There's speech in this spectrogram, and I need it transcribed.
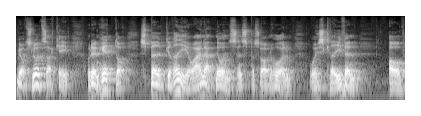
vårt slottsarkiv. Och den heter Spökerier och annat nonsens på Svaneholm och är skriven av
